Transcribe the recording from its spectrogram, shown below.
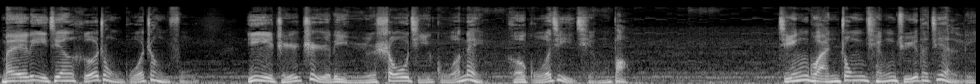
美利坚合众国政府一直致力于收集国内和国际情报。尽管中情局的建立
